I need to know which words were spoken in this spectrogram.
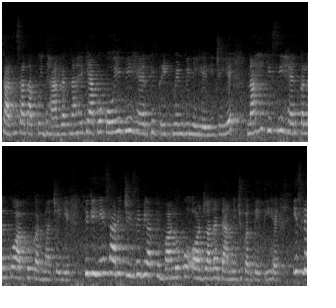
साथ ही साथ आपको ये ध्यान रखना है कि आपको कोई भी हेयर की ट्रीटमेंट भी नहीं लेनी चाहिए, ना ही किसी हेयर कलर को आपको करना चाहिए, क्योंकि ये सारी चीज़ें भी आपके बालों को और ज़्यादा डैमेज कर देती है। इसलिए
